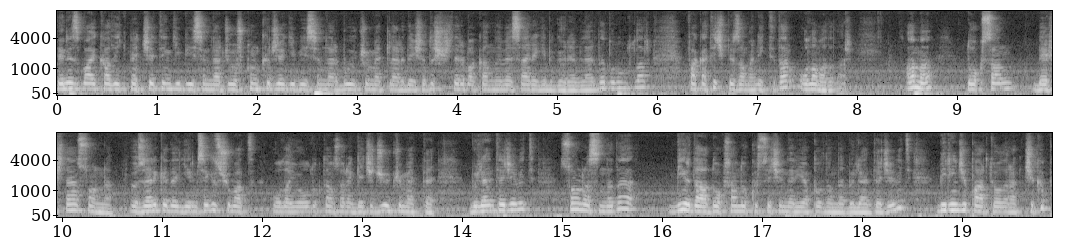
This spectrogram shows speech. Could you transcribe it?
Deniz Baykal, Hikmet Çetin gibi isimler, Coşkun Kırca gibi isimler bu hükümetlerde işte Dışişleri Bakanlığı vesaire gibi görevlerde bulundular. Fakat hiçbir zaman iktidar olamadılar. Ama 95'ten sonra özellikle de 28 Şubat olayı olduktan sonra geçici hükümette Bülent Ecevit sonrasında da bir daha 99 seçimleri yapıldığında Bülent Ecevit birinci parti olarak çıkıp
